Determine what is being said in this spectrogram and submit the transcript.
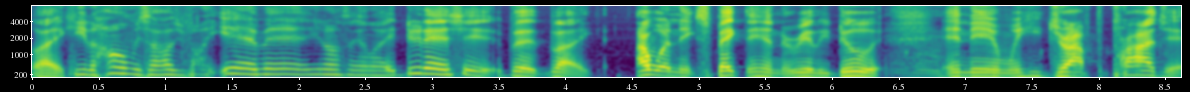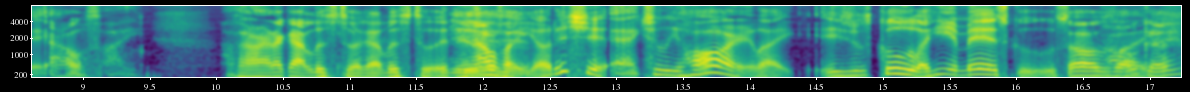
"Like he the homie, so I was like, yeah, man, you know what I'm saying? Like do that shit." But like I wasn't expecting him to really do it. Mm-hmm. And then when he dropped the project, I was like, I was like, all right, I gotta listen to it. I gotta listen to it. And then I was like, yo, this shit actually hard. Like it's just cool. Like he in med school, so I was Oh, like, okay,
